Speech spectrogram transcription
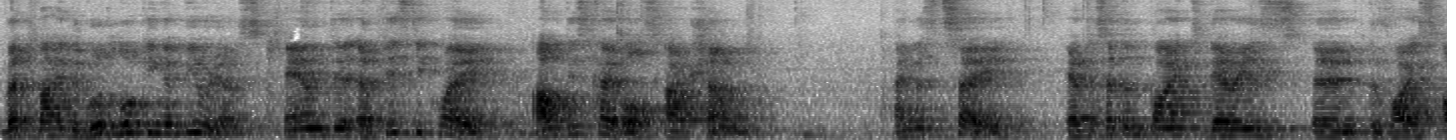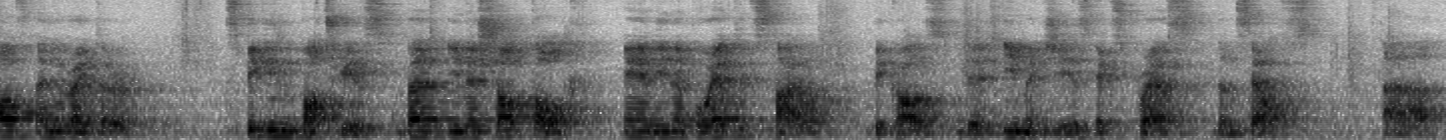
but by the good-looking appearance and the artistic way how these cables are shown. I must say, at a certain point there is uh, the voice of a narrator speaking in Portuguese, but in a short talk and in a poetic style, because the images express themselves. Uh,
